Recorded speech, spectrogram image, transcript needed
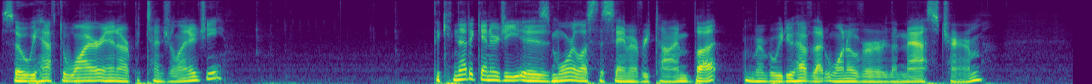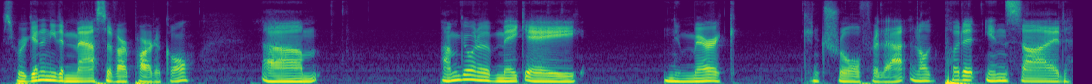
So we have to wire in our potential energy. The kinetic energy is more or less the same every time, but remember we do have that 1 over the mass term. So we're going to need a mass of our particle. Um, I'm going to make a numeric control for that, and I'll put it inside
